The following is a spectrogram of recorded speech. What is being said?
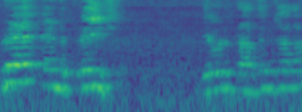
ప్రే అండ్ ప్రేయిస్ దేవుడిని ప్రార్థించాలా?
